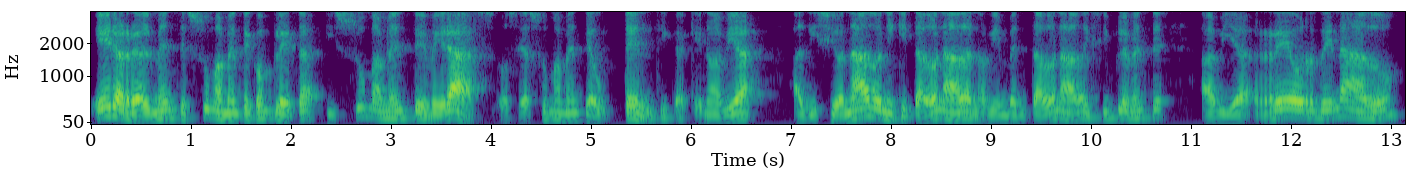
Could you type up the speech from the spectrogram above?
era realmente sumamente completa y sumamente veraz, o sea, sumamente auténtica, que no había adicionado ni quitado nada, no había inventado nada y simplemente había reordenado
